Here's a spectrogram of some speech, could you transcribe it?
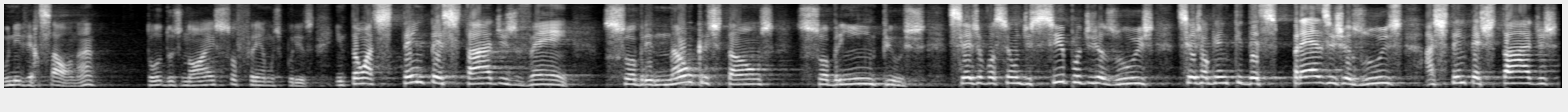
universal, né? Todos nós sofremos por isso. Então, as tempestades vêm sobre não cristãos, sobre ímpios. Seja você um discípulo de Jesus, seja alguém que despreze Jesus, as tempestades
